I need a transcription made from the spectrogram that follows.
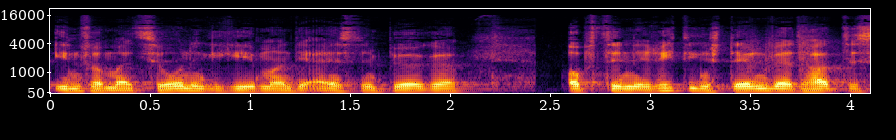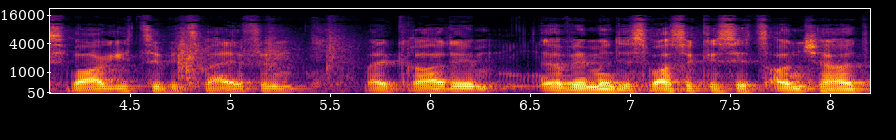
Informationen gegeben an die einzelnen Bürger. Ob es den richtigen Stellenwert hat, das wage ich zu bezweifeln, weil gerade äh, wenn man das Wassergesetz anschaut,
